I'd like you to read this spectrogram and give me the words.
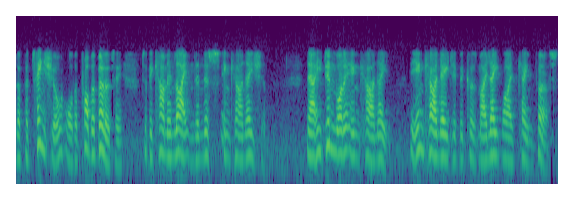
the potential or the probability to become enlightened in this incarnation. Now, he didn't want to incarnate he incarnated because my late wife came first.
